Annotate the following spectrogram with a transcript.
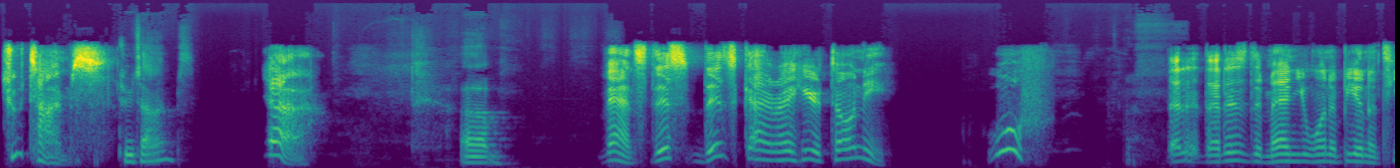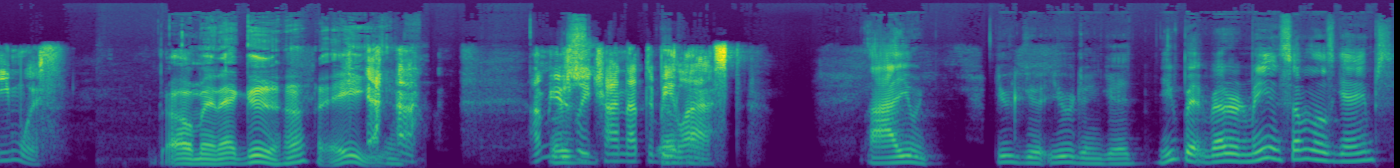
two times. Two times. Yeah, Um, Vance. This this guy right here, Tony. Woo. That that is the man you want to be on a team with. Oh man, that good, huh? Hey. Yeah. I'm Where's- usually trying not to be uh, last. ah, you were- you good. You were doing good. You been better than me in some of those games.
